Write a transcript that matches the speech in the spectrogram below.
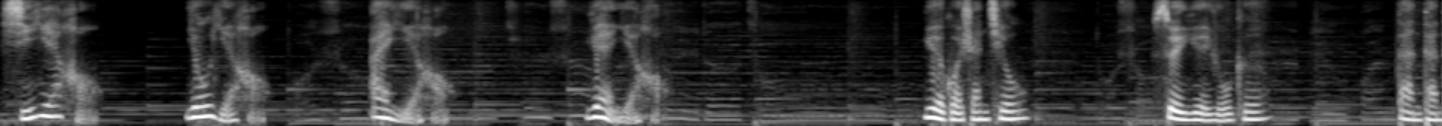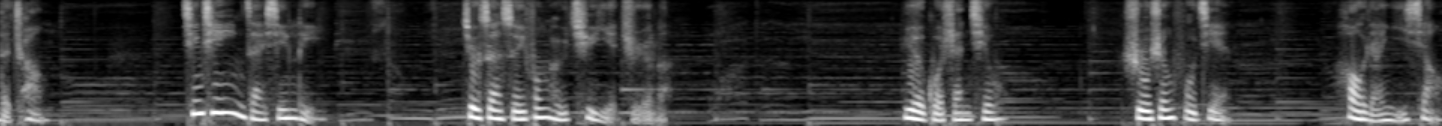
喜也好，忧也好。爱也好，怨也好，越过山丘，岁月如歌，淡淡的唱，轻轻印在心里，就算随风而去也值了。越过山丘，书生复见，浩然一笑，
